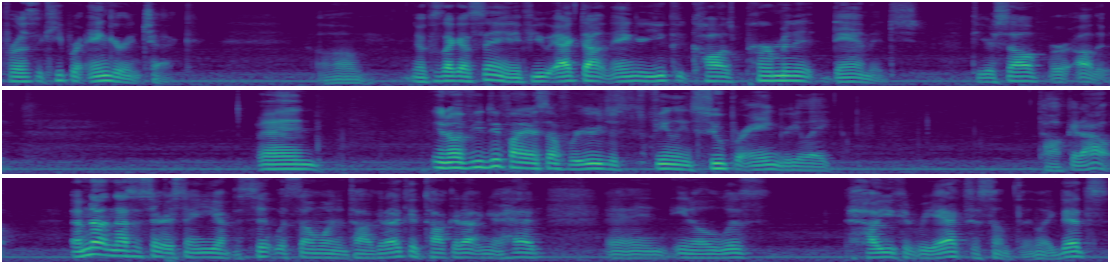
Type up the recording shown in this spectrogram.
for us to keep our anger in check. Um, You know, because like I was saying, if you act out in anger, you could cause permanent damage to yourself or others. And you know, if you do find yourself where you're just feeling super angry, like talk it out. I'm not necessarily saying you have to sit with someone and talk it out. I could talk it out in your head and, you know, list how you could react to something. Like that's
